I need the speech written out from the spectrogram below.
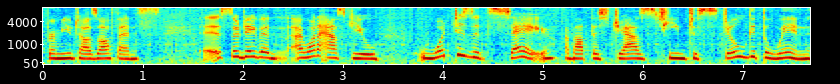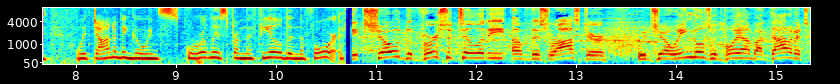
from Utah's offense. Uh, So, David, I want to ask you what does it say about this Jazz team to still get the win with Donovan going scoreless from the field in the fourth? It showed the versatility of this roster with Joe Ingles, with Bojan Bogdanovic.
